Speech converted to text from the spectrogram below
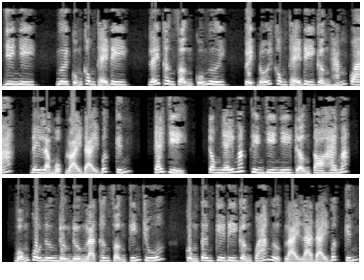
Di Nhi, ngươi cũng không thể đi, lấy thân phận của ngươi, tuyệt đối không thể đi gần hắn quá, đây là một loại đại bất kính. Cái gì? trong nháy mắt thiên di nhi trợn to hai mắt, bổn cô nương đường đường là thân phận kiến chúa, cùng tên kia đi gần quá ngược lại là đại bất kính.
